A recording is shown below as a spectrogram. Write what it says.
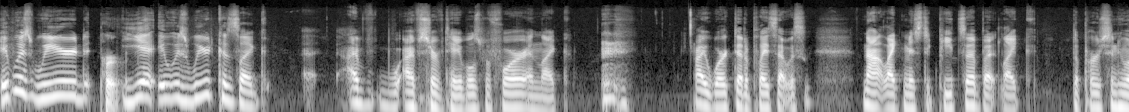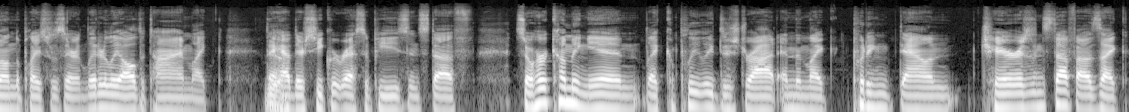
It was weird. perfect." Yeah, it was weird because like I've I've served tables before and like I worked at a place that was not like Mystic Pizza, but like the person who owned the place was there literally all the time. Like they Yeah. had their secret recipes and stuff. So her coming in like completely distraught and then like putting down chairs and stuff, I was like,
